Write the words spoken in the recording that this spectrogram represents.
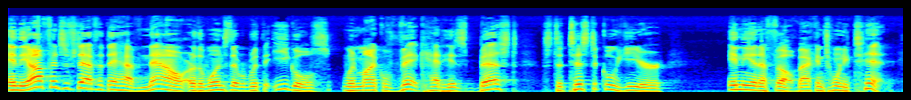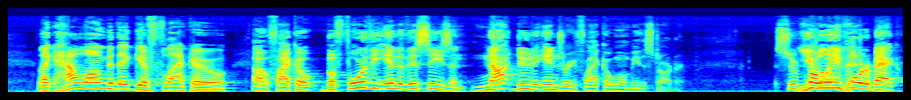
And the offensive staff that they have now are the ones that were with the Eagles when Michael Vick had his best statistical year in the NFL back in 2010. Like, how long did they give Flacco? Oh, Flacco, before the end of this season, not due to injury, Flacco won't be the starter. Super You Bowl winning that? quarterback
